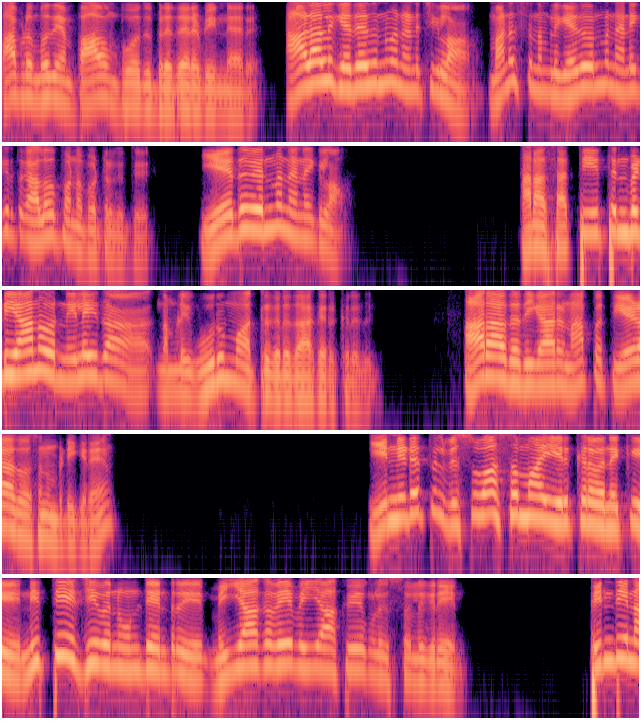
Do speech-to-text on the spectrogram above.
சாப்பிடும்போது என் பாவம் போகுது பிரதர் அப்படின்னாரு. ஆளாளுக்கு எது எதுன்னு நினைச்சுக்கலாம். மனசு நம்மளுக்கு எது வேணுமோ நினைக்கிறதுக்கு அலோவ் பண்ணப்பட்டிருக்குது. எது வேணுமோ நினைக்கலாம். ஆனா சத்தியத்தின்படியான ஒரு நிலை தான் நம்மளை உருமாற்றுகிறதாக இருக்கிறது. ஆறாவது அதிகாரம் நாற்பத்தி ஏழாவது வசனம் படிக்கிறேன். என்னிடத்தில் விசுவாசமாய் இருக்கிறவனுக்கு நித்திய ஜீவன் உண்டு என்று மெய்யாகவே மெய்யாகவே உங்களுக்கு சொல்லுகிறேன். பிந்தின்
